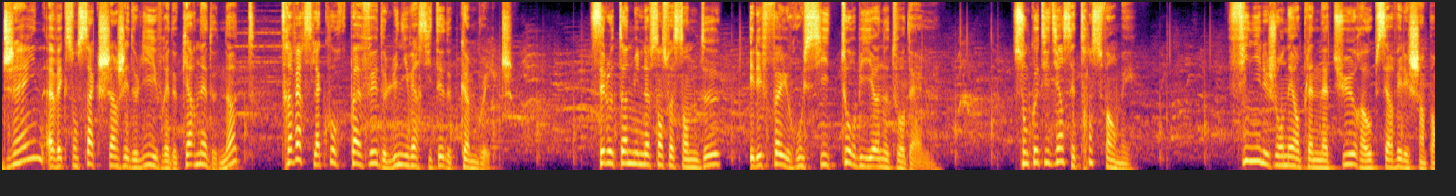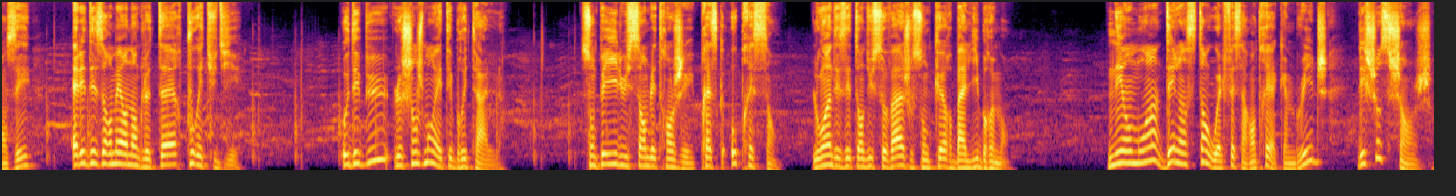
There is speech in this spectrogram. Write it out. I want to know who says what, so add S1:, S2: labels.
S1: Jane, avec son sac chargé de livres et de carnets de notes, traverse la cour pavée de l'université de Cambridge. C'est l'automne 1962 et les feuilles roussies tourbillonnent autour d'elle. Son quotidien s'est transformé. Fini les journées en pleine nature à observer les chimpanzés, elle est désormais en Angleterre pour étudier. Au début, le changement a été brutal. Son pays lui semble étranger, presque oppressant loin des étendues sauvages où son cœur bat librement. Néanmoins, dès l'instant où elle fait sa rentrée à Cambridge, les choses changent.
